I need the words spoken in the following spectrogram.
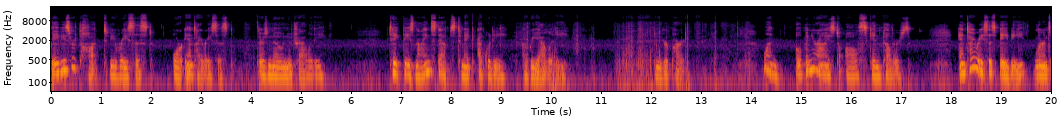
Babies are taught to be racist or anti-racist there's no neutrality. Take these nine steps to make equity a reality. Do your part. One, open your eyes to all skin colors. Anti-racist baby learns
